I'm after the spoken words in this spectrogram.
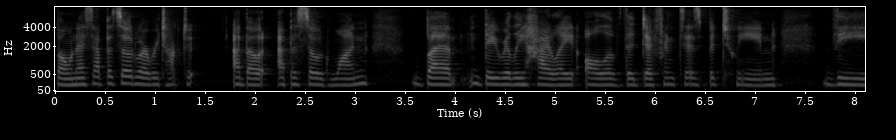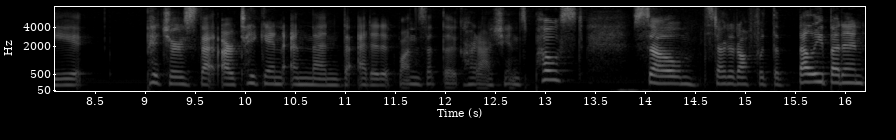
bonus episode where we talked about episode one, but they really highlight all of the differences between the pictures that are taken and then the edited ones that the Kardashians post. So, started off with the belly button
